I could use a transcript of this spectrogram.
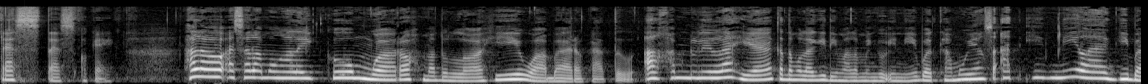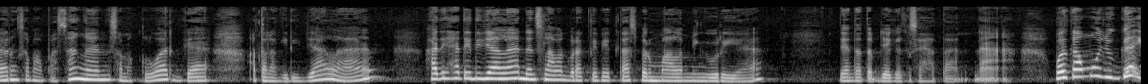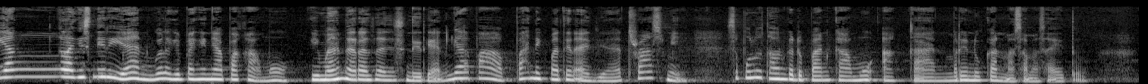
Tes, tes, oke. Okay. Halo, assalamualaikum warahmatullahi wabarakatuh. Alhamdulillah ya, ketemu lagi di malam minggu ini buat kamu yang saat ini lagi bareng sama pasangan, sama keluarga, atau lagi di jalan. Hati-hati di jalan dan selamat beraktivitas bermalam minggu ria dan tetap jaga kesehatan. Nah, buat kamu juga yang lagi sendirian, gue lagi pengen nyapa kamu Gimana rasanya sendirian? Gak apa-apa, nikmatin aja. Trust me, 10 tahun ke depan kamu akan merindukan masa-masa itu.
